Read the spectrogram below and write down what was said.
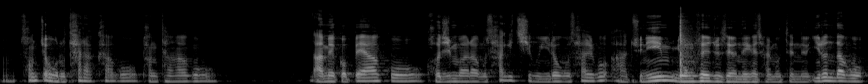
어, 성적으로 타락하고 방탕하고 남의 거 빼앗고 거짓말하고 사기치고 이러고 살고 아 주님 용서해 주세요 내가 잘못했네요 이런다고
